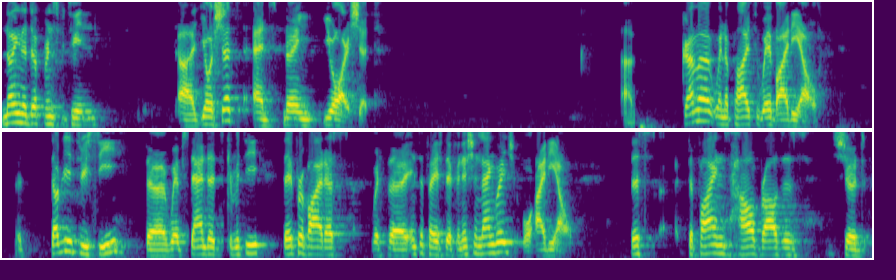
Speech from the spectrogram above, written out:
knowing the difference between uh, your shit and knowing you are shit. Uh, grammar when applied to Web IDL. The W3C, the Web Standards Committee, they provide us with the Interface Definition Language, or IDL. This defines how browsers should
